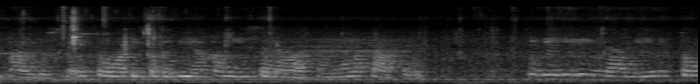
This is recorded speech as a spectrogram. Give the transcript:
virus na ito at ipagabihan kami sa lahat ng mga takot. Hinihiling namin ito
